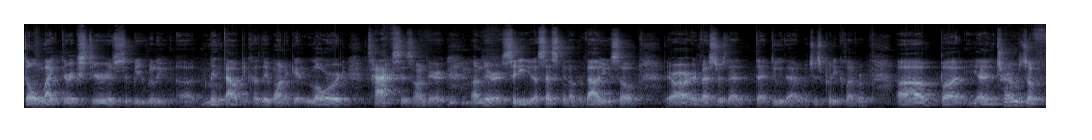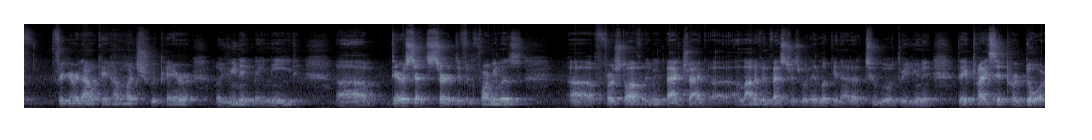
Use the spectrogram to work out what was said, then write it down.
don't like their exteriors to be really uh, mint out because they want to get lowered taxes on their on their city assessment of the value. So there are investors that, that do that, which is pretty clever. Uh, but yeah, in terms of figuring out okay how much repair a unit may need, uh, there are certain different formulas. Uh, first off, let me backtrack. Uh, a lot of investors, when they're looking at a two or three unit, they price it per door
